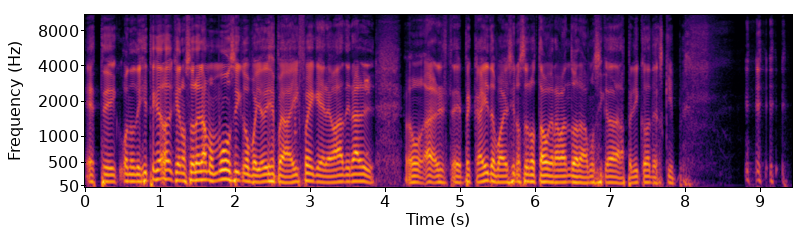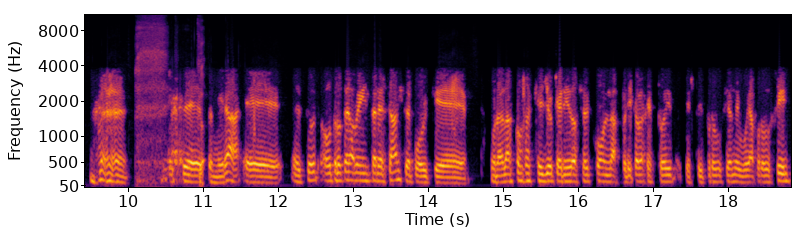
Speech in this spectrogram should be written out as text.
este, cuando dijiste que, nosotros éramos músicos, pues yo dije, pues ahí fue que le va a tirar el, este, pescadito para ver si nosotros estamos grabando la música de las películas de Skip. este, pues mira, eh, es otro tema bien interesante porque una de las cosas que yo he querido hacer con las películas que estoy, que estoy produciendo y voy a producir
